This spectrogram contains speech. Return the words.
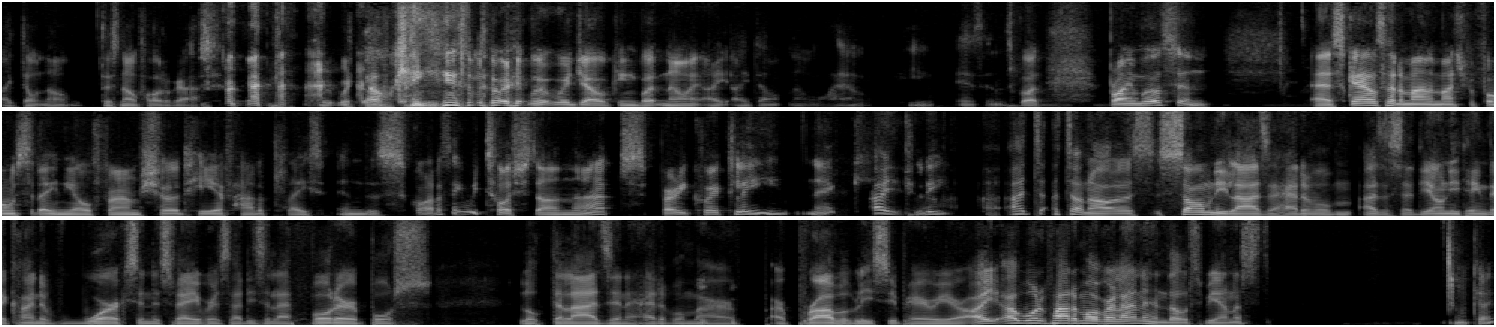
I don't know. There's no photographs. we're, we're, joking. we're, we're, joking, but no, I, I don't know how he is in the squad. Brian Wilson. Uh, Scales had a man of match performance today in the old firm. Should he have had a place in the squad? I think we touched on that very quickly, Nick. I, I, I don't know. There's so many lads ahead of him. As I said, the only thing that kind of works in his favor is that he's a left footer, but look, the lads in ahead of him are are probably superior. I, I would have had him over Lenihan though, to be honest. Okay,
